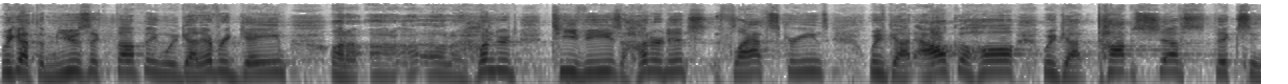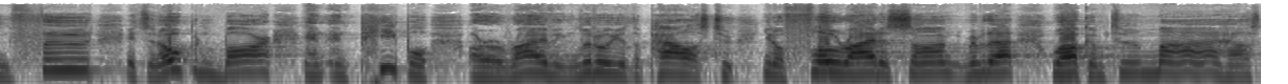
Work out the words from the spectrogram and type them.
We got the music thumping. We got every game on a, on a hundred TVs, a hundred inch flat screens. We've got alcohol. We've got top chefs fixing food. It's an open bar, and, and people are arriving literally at the palace to, you know, Flo Rida's song. Remember that? Welcome to my house,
